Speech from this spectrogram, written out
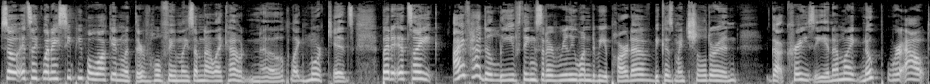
So it's like when i see people walk in with their whole families i'm not like oh no like more kids. But it's like i've had to leave things that i really wanted to be a part of because my children got crazy. And i'm like nope we're out.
